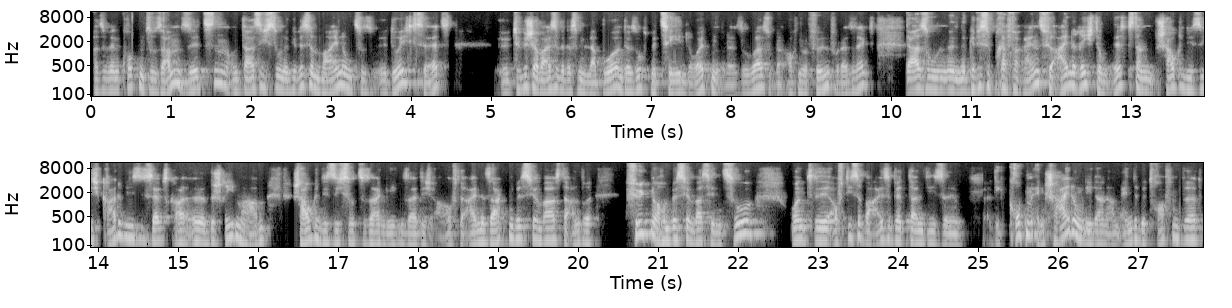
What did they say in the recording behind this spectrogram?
Also wenn Gruppen zusammensitzen und da sich so eine gewisse Meinung zu, durchsetzt, äh, typischerweise wird das im Labor untersucht mit zehn Leuten oder sowas oder auch nur fünf oder sechs. Da so eine, gewisse Präferenz für eine Richtung ist, dann schaukeln die sich, gerade wie Sie es selbst äh, beschrieben haben, schaukeln die sich sozusagen gegenseitig auf. Der eine sagt ein bisschen was, der andere fügt noch ein bisschen was hinzu. Und äh, auf diese Weise wird dann diese, die Gruppenentscheidung, die dann am Ende getroffen wird,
